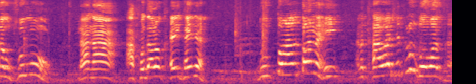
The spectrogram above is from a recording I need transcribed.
જઉં છું હું. ના ના આખો દાડો ખાઈ ખાઈને દૂધ તો આવતો નહીં અને ખાવા કેટલું જોવા છે.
